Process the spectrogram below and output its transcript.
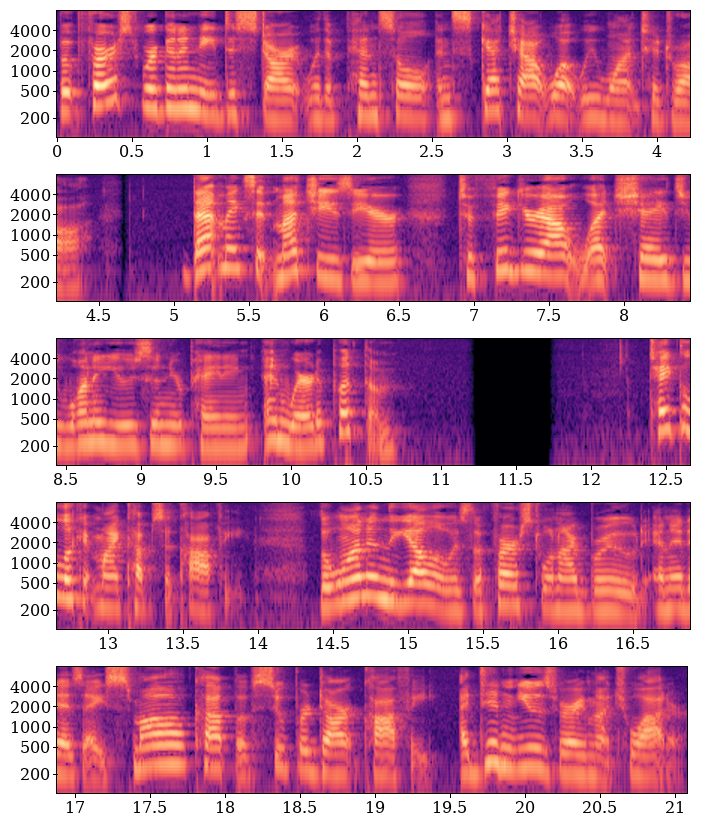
But first we're going to need to start with a pencil and sketch out what we want to draw. That makes it much easier to figure out what shades you want to use in your painting and where to put them. Take a look at my cups of coffee. The one in the yellow is the first one I brewed, and it is a small cup of super dark coffee. I didn't use very much water.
